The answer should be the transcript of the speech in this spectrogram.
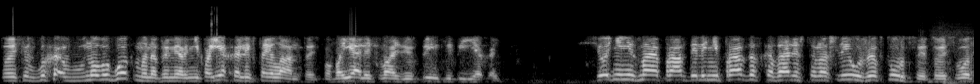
То есть в, в Новый год мы, например, не поехали в Таиланд, то есть побоялись в Азию в принципе ехать. Сегодня, не знаю, правда или неправда, сказали, что нашли уже в Турции. То есть вот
